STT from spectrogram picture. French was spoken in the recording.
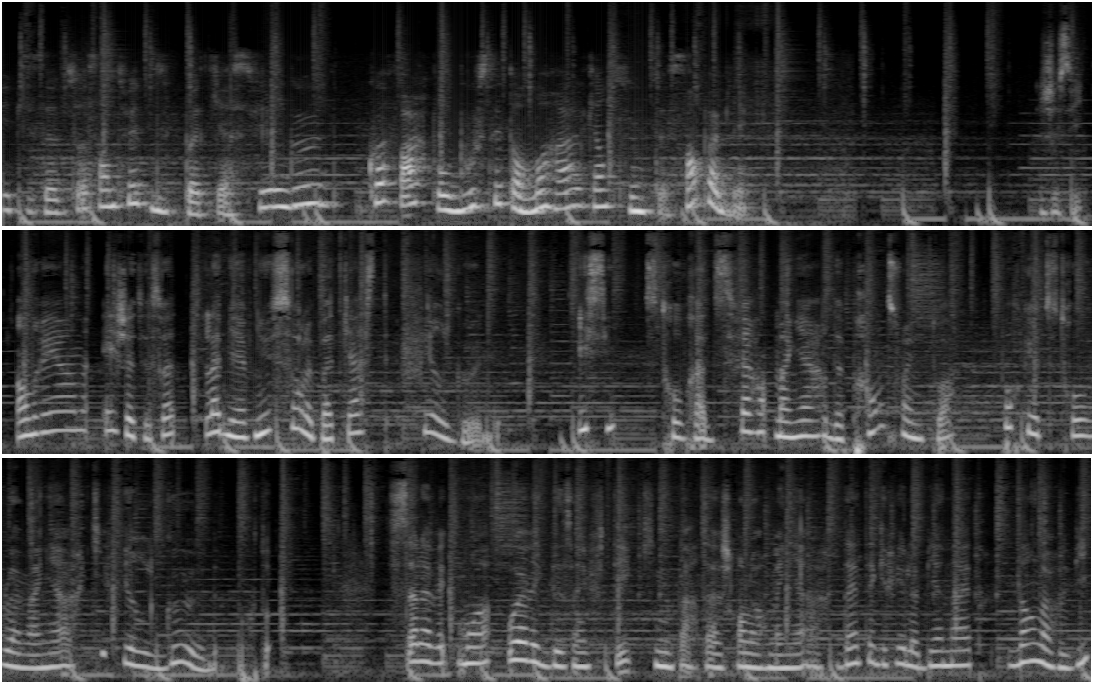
Épisode 68 du podcast Feel Good. Quoi faire pour booster ton moral quand tu ne te sens pas bien? Je suis Andréane et je te souhaite la bienvenue sur le podcast Feel Good. Ici, tu trouveras différentes manières de prendre soin de toi pour que tu trouves la manière qui feel good pour toi. Seul avec moi ou avec des invités qui nous partageront leur manière d'intégrer le bien-être dans leur vie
